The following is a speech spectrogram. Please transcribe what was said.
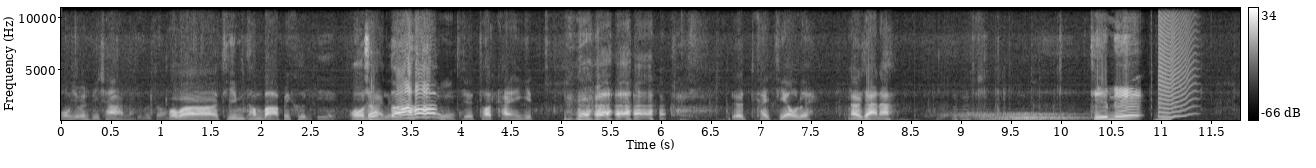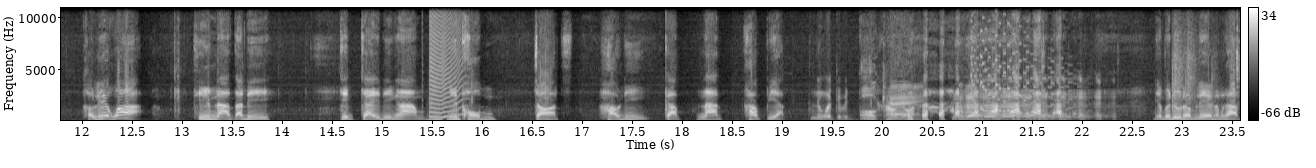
คงจะเป็นพี่ชาตินะเพราะว่าทีมทำบาปไม่ขึ้น โอ้ถูได้กเลยต้องเดี๋ยวทอดไข่ให้กินเดี๋ยวไข่เจียวเลยนะพี่ชาตินะ ทีมนี้ เขาเรียกว่า ทีมหน้าตาดี จิตใจดีงามมีผมจอร์จ ฮาวดี้กับนัดข้าวเปียก นึกว่าจะเป็นจี Okay. เดี๋ยวไปดูดำเลกันครับ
